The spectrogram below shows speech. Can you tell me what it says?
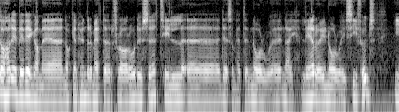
Da har jeg bevega meg noen hundre meter fra rådhuset til eh, det som heter Norway, nei, Lerøy Norway Seafoods i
